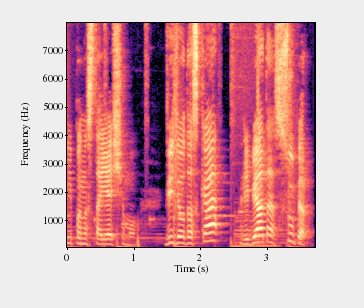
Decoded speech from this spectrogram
и по-настоящему. Видеодоска, ребята, супер!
